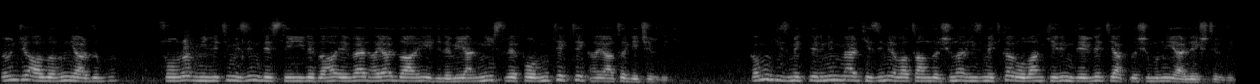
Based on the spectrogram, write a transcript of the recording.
Önce Allah'ın yardımı, sonra milletimizin desteğiyle daha evvel hayal dahi edilemeyen NIS reformu tek tek hayata geçirdik. Kamu hizmetlerinin merkezine vatandaşına hizmetkar olan Kerim Devlet yaklaşımını yerleştirdik.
